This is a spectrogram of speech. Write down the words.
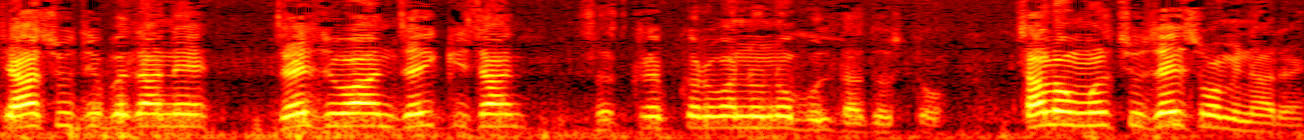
ત્યાં સુધી બધાને જય જવાન જય કિસાન. સબસ્ક્રાઈબ કરવાનું ન ભૂલતા દોસ્તો. ચાલો મળશું. જય સ્વામિનારાયણ.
